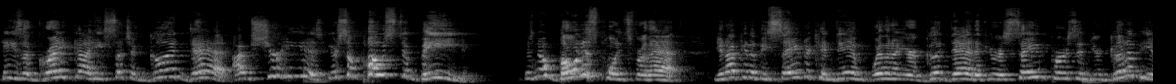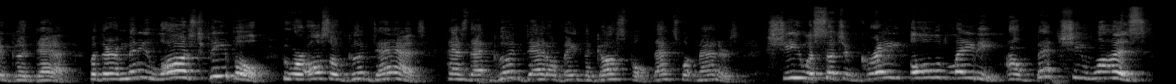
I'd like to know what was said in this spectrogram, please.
he's a great guy, he's such a good dad. I'm sure he is. You're supposed to be. There's no bonus points for that. You're not going to be saved or condemned whether or not you're a good dad. If you're a saved person, you're going to be a good dad. But there are many lost people who are also good dads. Has that good dad obeyed the gospel? That's what matters. She was such a great old lady. I'll bet she was.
